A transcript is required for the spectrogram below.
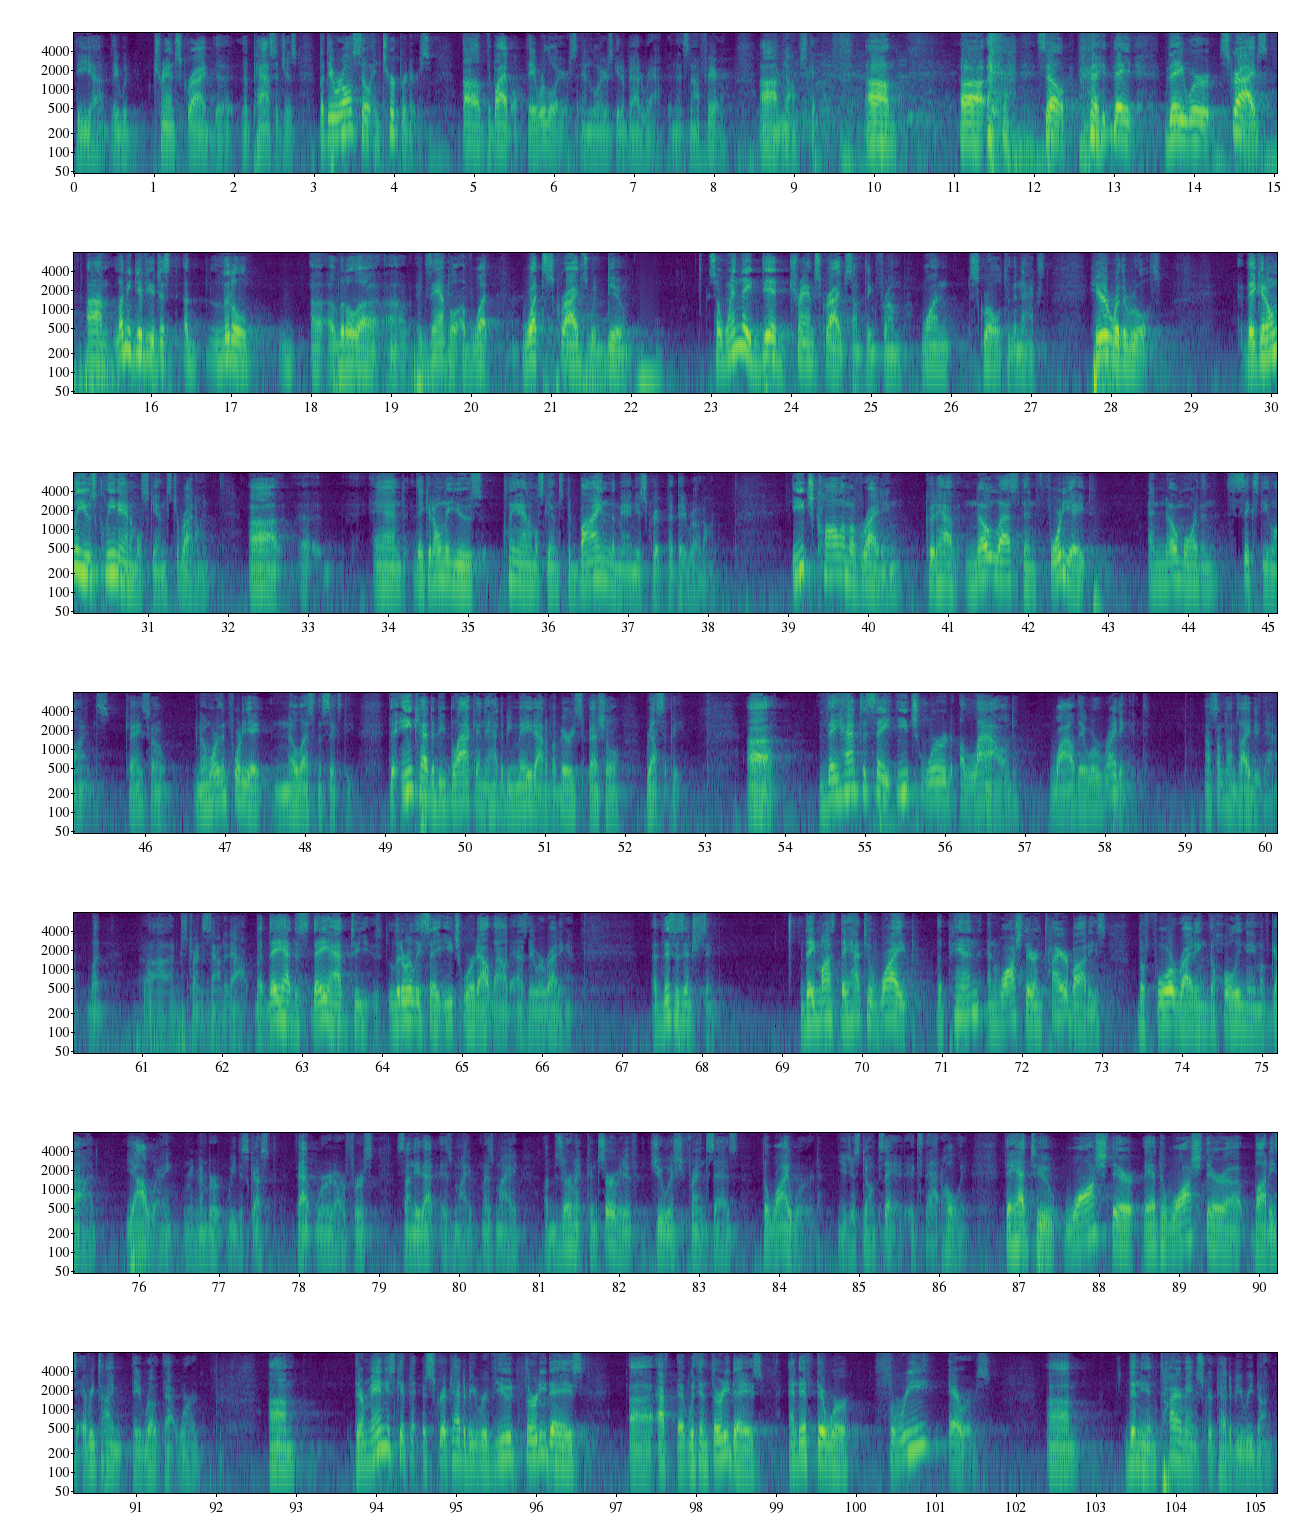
the uh, they would transcribe the, the passages. But they were also interpreters of the Bible. They were lawyers, and lawyers get a bad rap, and that's not fair. Um, no, I'm just kidding. Um, uh, so they, they were scribes. Um, let me give you just a little, uh, a little uh, uh example of what what scribes would do. So when they did transcribe something from one scroll to the next, here were the rules. They could only use clean animal skins to write on, uh, uh, and they could only use clean animal skins to bind the manuscript that they wrote on. Each column of writing could have no less than 48 and no more than 60 lines. Okay, so no more than 48, no less than 60. The ink had to be black and it had to be made out of a very special recipe. Uh, they had to say each word aloud while they were writing it. Now, sometimes I do that, but uh, I'm just trying to sound it out. But they had to, they had to literally say each word out loud as they were writing it. Uh, this is interesting. They, must, they had to wipe the pen and wash their entire bodies before writing the holy name of God, Yahweh. Remember, we discussed that word our first Sunday. That is my, as my observant conservative Jewish friend says, the Y word. You just don't say it. It's that holy. They had to wash their they had to wash their uh, bodies every time they wrote that word. Um, their manuscript script had to be reviewed 30 days uh, after, within 30 days, and if there were three errors, um, then the entire manuscript had to be redone.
